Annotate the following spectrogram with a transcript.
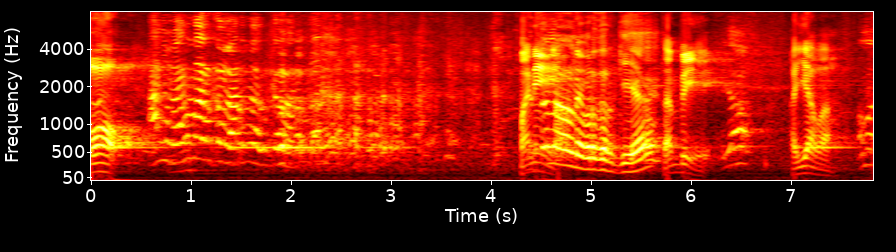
ஓ மணி. விரதம் இருக்கிய? தம்பி. ஐயா. ஐயாவா? ஆமா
